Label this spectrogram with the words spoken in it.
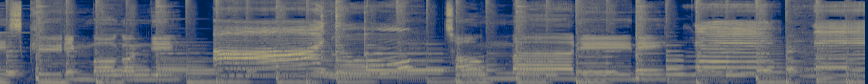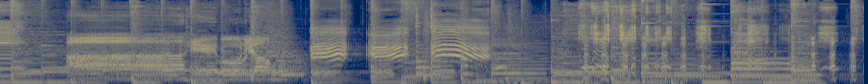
아이스크림 먹었니? 아뇨 정말이니? 네, 네 아, 해보렴. 핀,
